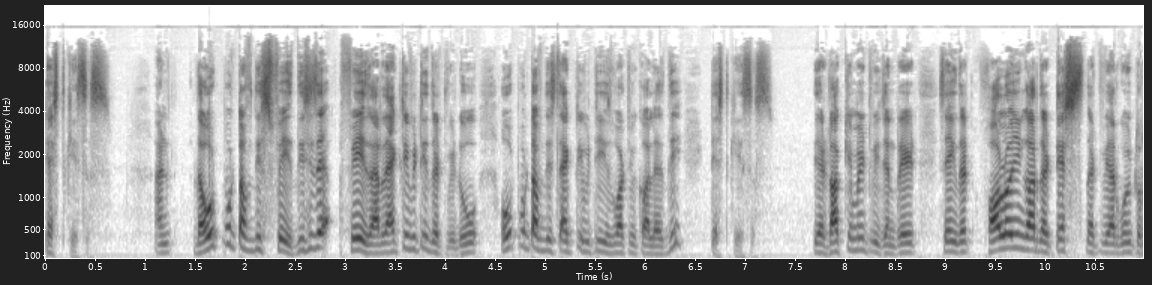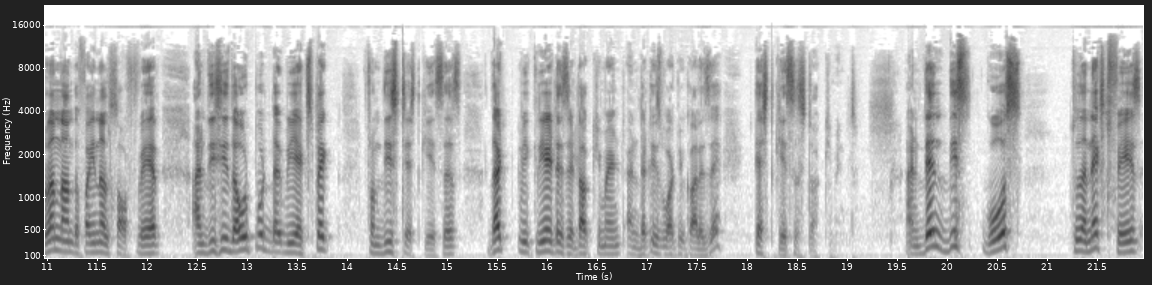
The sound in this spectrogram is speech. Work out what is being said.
test cases and the output of this phase, this is a phase or the activity that we do, output of this activity is what we call as the test cases. The document we generate saying that following are the tests that we are going to run on the final software and this is the output that we expect from these test cases that we create as a document and that is what we call as a test cases document. And then this goes to the next phase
